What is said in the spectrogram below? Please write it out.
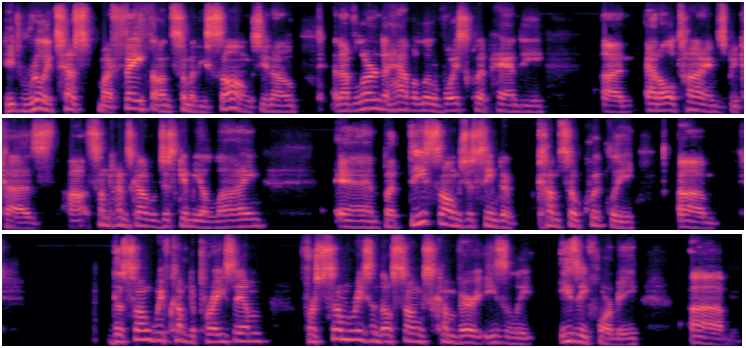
He really tests my faith on some of these songs, you know. And I've learned to have a little voice clip handy uh, at all times because uh, sometimes God will just give me a line, and but these songs just seem to come so quickly. Um, the song we've come to praise Him. For some reason, those songs come very easily, easy for me, um,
